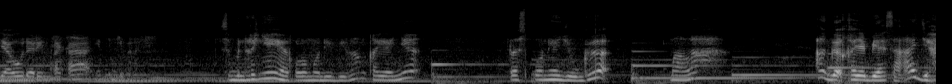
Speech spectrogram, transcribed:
jauh dari mereka itu gimana? Sebenarnya ya kalau mau dibilang kayaknya responnya juga malah agak kayak biasa aja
